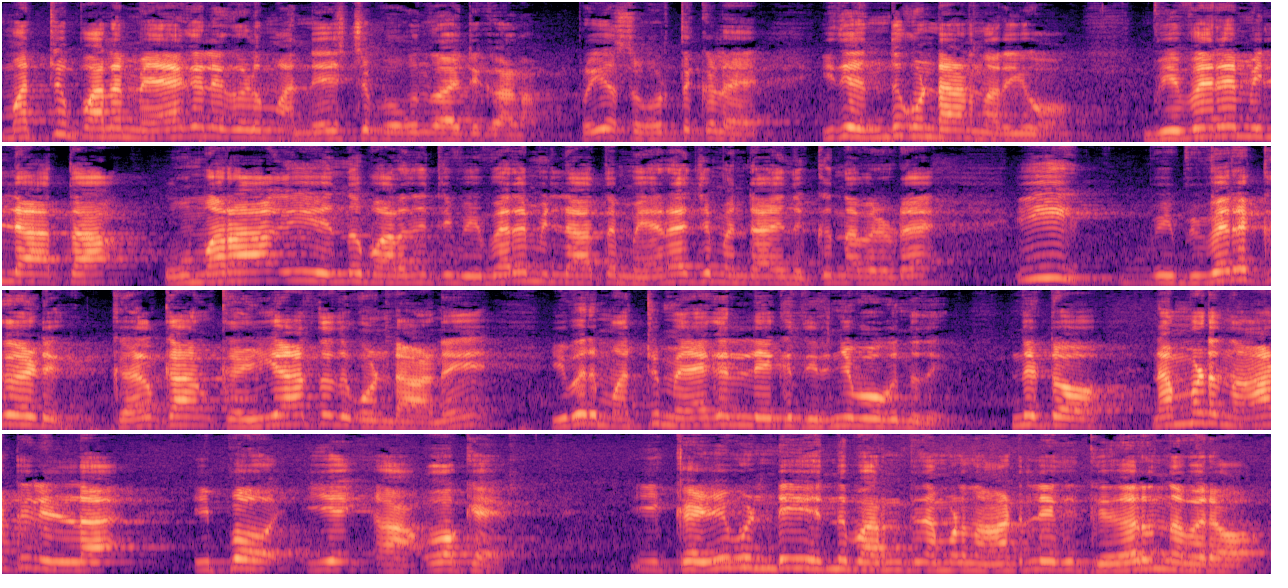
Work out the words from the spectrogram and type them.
മറ്റു പല മേഖലകളും അന്വേഷിച്ച് പോകുന്നതായിട്ട് കാണാം. പ്രിയ സുഹൃത്തുക്കളെ ഇത് എന്തുകൊണ്ടാണെന്നറിയോ വിവരമില്ലാത്ത ഉമറായി എന്ന് പറഞ്ഞിട്ട് വിവരമില്ലാത്ത മാനേജ്മെന്റായി നിൽക്കുന്നവരുടെ ഈ വിവരക്കേട് കേൾക്കാൻ കഴിയാത്തത് കൊണ്ടാണ് ഇവർ മറ്റു മേഖലയിലേക്ക് തിരിഞ്ഞു പോകുന്നത്. എന്നിട്ടോ നമ്മുടെ നാട്ടിലുള്ള ഇപ്പോൾ ഈ ആ ഓക്കെ. ഈ കഴിവുണ്ട് എന്ന് പറഞ്ഞിട്ട് നമ്മുടെ നാട്ടിലേക്ക് കയറുന്നവരോ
